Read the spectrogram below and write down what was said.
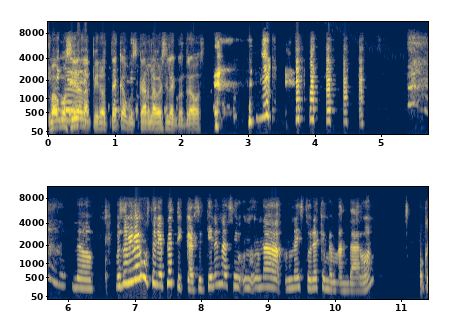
Vamos a ir a la piroteca a buscarla a ver si la encontramos. No, pues a mí me gustaría platicar, si tienen así una, una historia que me mandaron. Ok.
